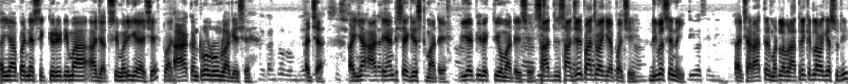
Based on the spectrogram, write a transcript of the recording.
અહીંયા આપણને સિક્યુરિટીમાં આ જાતસી મળી ગયા છે. તો આ કંટ્રોલ રૂમ લાગે છે. અચ્છા. અહીંયા આ ટેન્ટ છે ગેસ્ટ માટે. વીઆઈપી વ્યક્તિઓ માટે છે. સાંજ સાંજે પાંચ વાગ્યા પછી. દિવસે નહીં? અચ્છા રાત્રે મતલબ રાત્રે કેટલા વાગ્યા સુધી?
